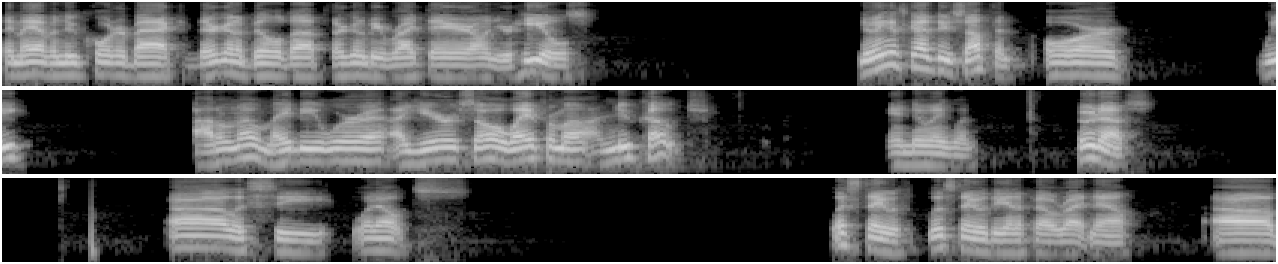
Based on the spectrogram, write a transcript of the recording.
They may have a new quarterback. They're going to build up. They're going to be right there on your heels. New England's got to do something, or we, I don't know, maybe we're a, year or so away from a new coach in New England. Who knows? Uh, let's see what else. Let's stay with let's stay with the NFL right now. Uh,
